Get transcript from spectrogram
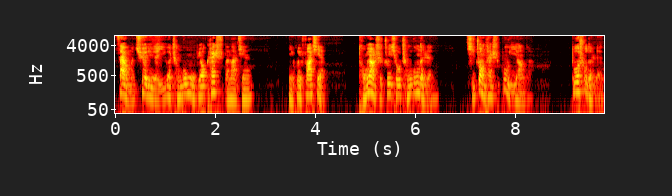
在我们确立了一个成功目标开始的那天，你会发现，同样是追求成功的人，其状态是不一样的。多数的人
